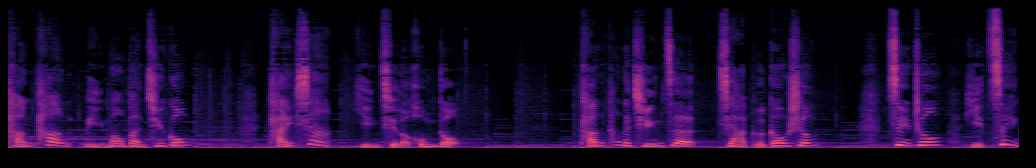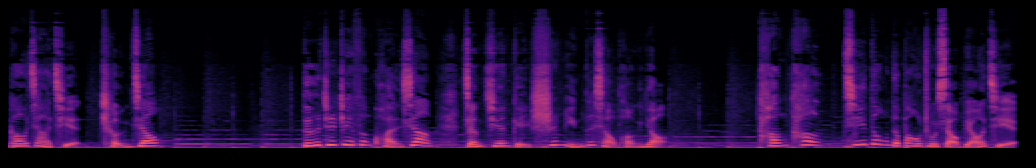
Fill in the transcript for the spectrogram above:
糖糖礼貌半鞠躬，台下引起了轰动。糖糖的裙子价格高升，最终以最高价钱成交。得知这份款项将捐给失明的小朋友，糖糖。激动地抱住小表姐，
